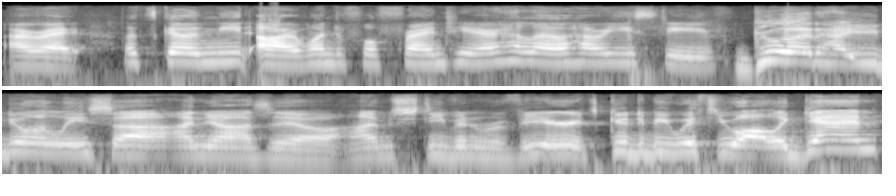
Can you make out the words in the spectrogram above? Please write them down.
All right, let's go and meet our wonderful friend here. Hello, how are you, Steve? Good, how you doing, Lisa? Annyeonghaseyo. I'm Stephen Revere. It's good to be with you all again.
